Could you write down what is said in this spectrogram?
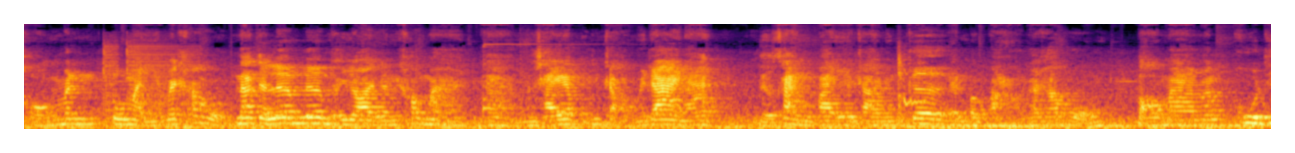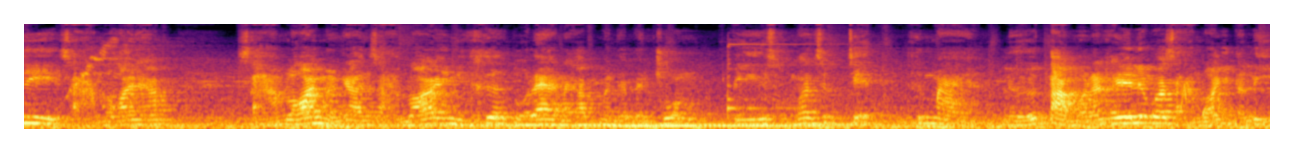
ของมันตัวใหม่ยังไม่เข้า น่าจะเริ่มเริ่มทยอยกันเข้ามาอ่ามันใช้กับรุ่นเก่าไม่ได้นะ เดี๋ยวสั่งไปจะกลายเป็นเกอร์กันเปล่าๆนะครับผมต่อมามันคู่ที่ 300 นะครับ 300 เหมือนกัน 300 มีเครื่องตัวแรกนะครับ มันจะเป็นช่วงปี 2017 ขึ้นมา หรือต่ำกว่านั้นเขาจะเรียกว่า 300 อิตาลี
